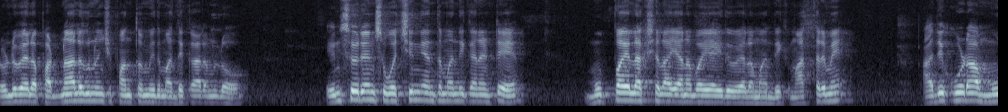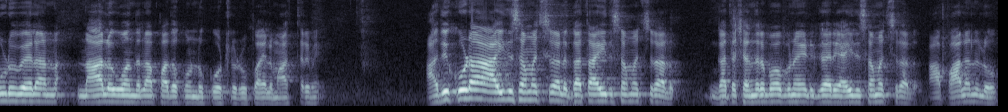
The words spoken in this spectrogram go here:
రెండు వేల పద్నాలుగు నుంచి పంతొమ్మిది మధ్యకాలంలో ఇన్సూరెన్స్ వచ్చింది ఎంతమందికి అని అంటే ముప్పై లక్షల ఎనభై ఐదు వేల మందికి మాత్రమే అది కూడా మూడు వేల నాలుగు వందల పదకొండు కోట్ల రూపాయలు మాత్రమే. అది కూడా ఐదు సంవత్సరాలు గత ఐదు సంవత్సరాలు గత చంద్రబాబు నాయుడు గారి ఐదు సంవత్సరాలు. ఆ పాలనలో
